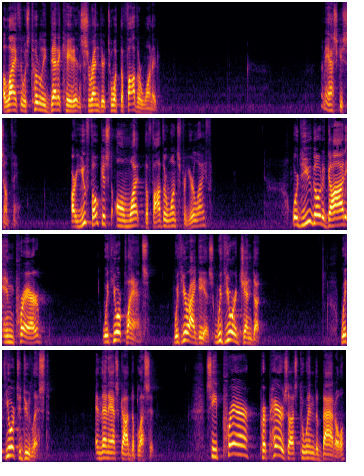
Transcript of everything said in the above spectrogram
a life that was totally dedicated and surrendered to what the Father wanted. Let me ask you something. Are you focused on what the Father wants for your life? Or do you go to God in prayer with your plans, with your ideas, with your agenda, with your to do list, and then ask God to bless it? See, prayer prepares us to win the battle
